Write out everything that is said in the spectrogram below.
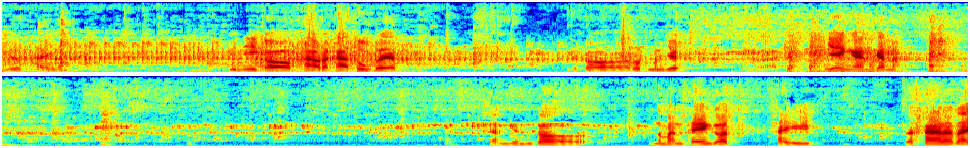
มีรถไถนะปีนี้ก็ข้าวราคาถูกด้วยครับแล้วก็รถมันเยอะอาจจะแย่งงานกันนะการเงินก็ น้ำมันแพงก็ไถราคาละไร่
